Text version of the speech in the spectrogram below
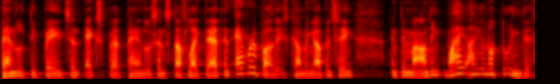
panel debates and expert panels and stuff like that, and everybody is coming up and saying, and demanding, why are you not doing this?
